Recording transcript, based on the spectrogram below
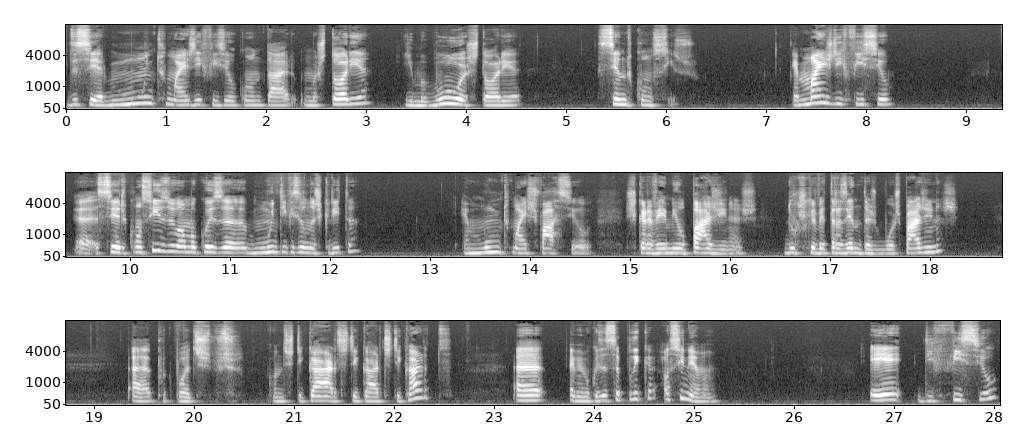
de ser muito mais difícil contar uma história e uma boa história sendo conciso. É mais difícil. Uh, ser conciso é uma coisa muito difícil na escrita. É muito mais fácil escrever mil páginas do que escrever 300 boas páginas. Uh, porque podes, quando esticar-te, esticar-te, esticar-te. Uh, a mesma coisa se aplica ao cinema é difícil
